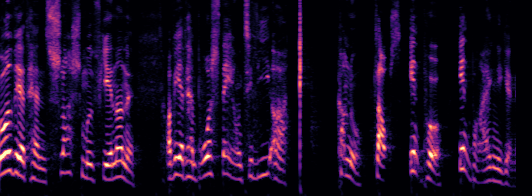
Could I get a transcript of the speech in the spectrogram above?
Både ved at han slås mod fjenderne, og ved at han bruger staven til lige at, kom nu, Claus, ind på, ind på rækken igen.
